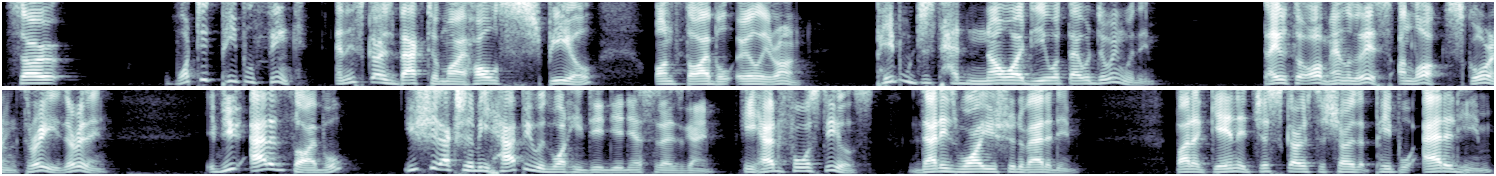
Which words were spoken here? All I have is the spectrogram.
So, what did people think? And this goes back to my whole spiel on Thybulle earlier on. People just had no idea what they were doing with him. They thought, oh man, look at this, unlocked, scoring, threes, everything. If you added Thybulle, you should actually be happy with what he did in yesterday's game. He had four steals. That is why you should have added him. But again, it just goes to show that people added him.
